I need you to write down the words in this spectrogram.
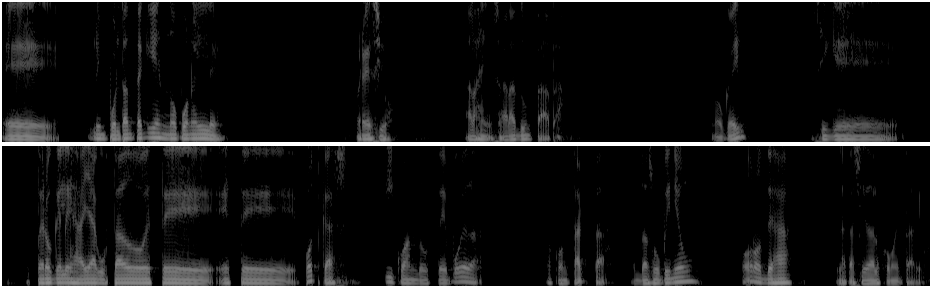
Eh, lo importante aquí es no ponerle precio a las ensaladas de un tata. ¿Ok? Así que espero que les haya gustado este, este podcast. Y cuando usted pueda, nos contacta, nos da su opinión o nos deja en la casilla de los comentarios.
